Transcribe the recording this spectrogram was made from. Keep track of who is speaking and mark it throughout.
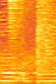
Speaker 1: you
